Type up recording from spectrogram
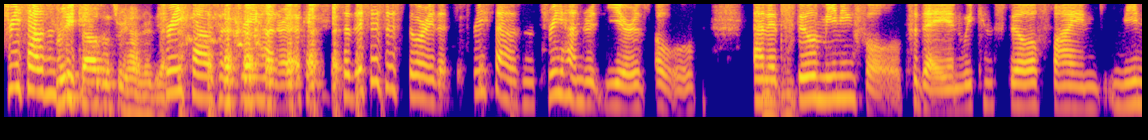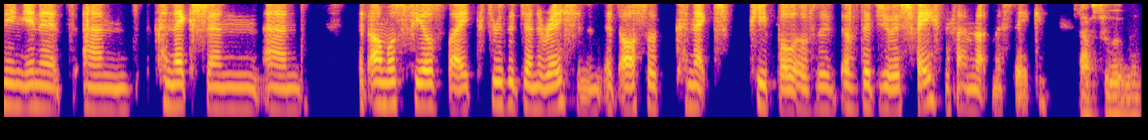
3,300. yeah. 3,300. Okay. so this is a story that's 3,300 years old and mm-hmm. it's still meaningful today. And we can still find meaning in it and connection. And it almost feels like through the generation, it also connects people of the of the Jewish faith, if I'm not mistaken. Absolutely,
